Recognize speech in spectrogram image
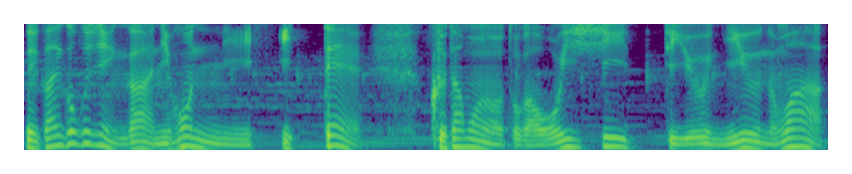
で外国人が日本に行って果物とか美味しいっていうふうに言うのは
